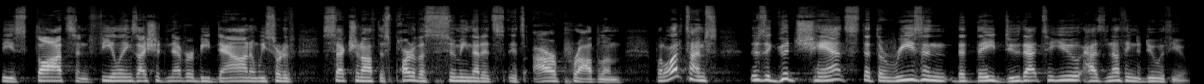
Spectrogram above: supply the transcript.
these thoughts and feelings. I should never be down. And we sort of section off this part of us, assuming that it's, it's our problem. But a lot of times there's a good chance that the reason that they do that to you has nothing to do with you.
